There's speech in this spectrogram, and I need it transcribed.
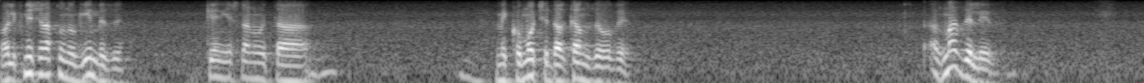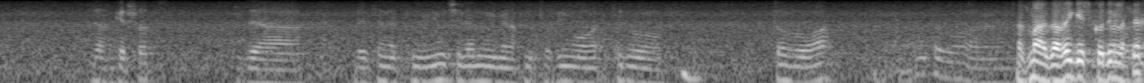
אבל לפני שאנחנו נוגעים בזה, כן, יש לנו את המקומות שדרכם זה עובר. אז מה זה לב? זה הרגשות, זה ה... בעצם הפנימיות שלנו, אם אנחנו טובים או כאילו טוב או רע. לא אז מה, אז הרגש קודם לשכל?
